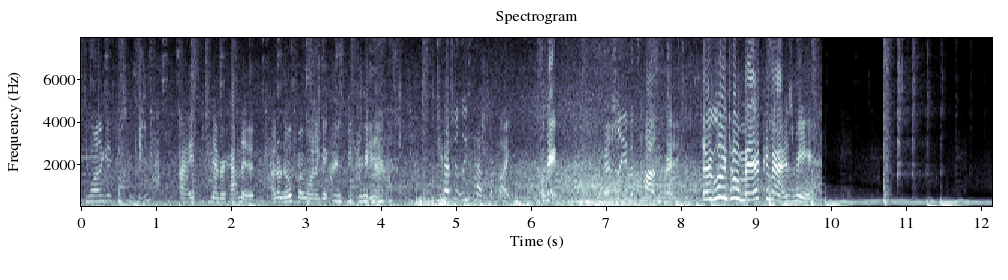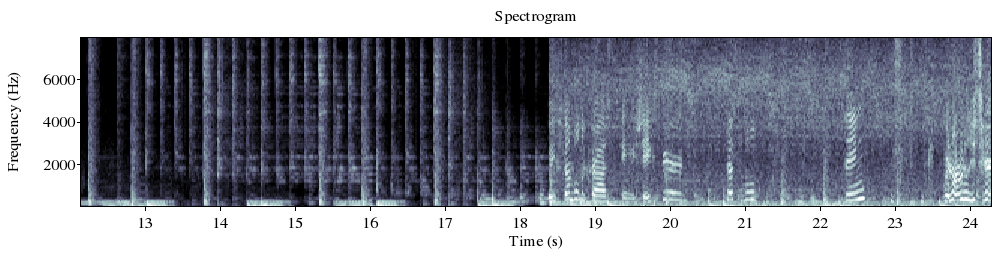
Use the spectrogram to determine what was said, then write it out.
Do you want to get Krispy Kreme? I've never had it. I don't know if I want to get Krispy Kreme. You have to at least have a bite, Okay, especially if it's hot and ready. they're going to Americanize me. Stumbled across a Shakespeare festival thing. We're not really sure.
